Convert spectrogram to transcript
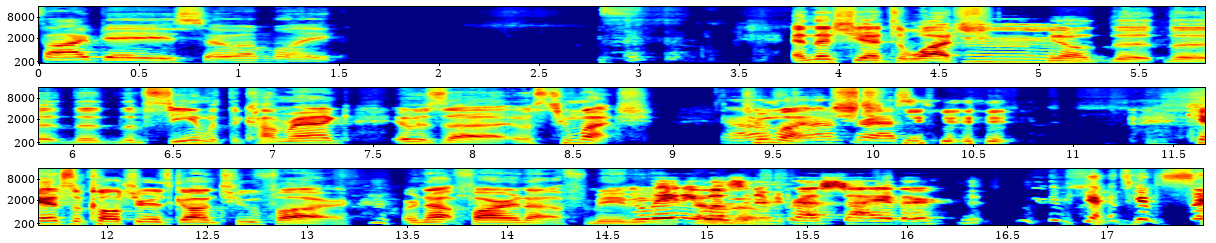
five days. So I'm like, And then she had to watch, Mm. you know, the the the the scene with the cum rag. It was uh it was too much. I too was not much. Impressed. Cancel culture has gone too far, or not far enough. Maybe The lady I wasn't know. impressed either. yeah, I was gonna say,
